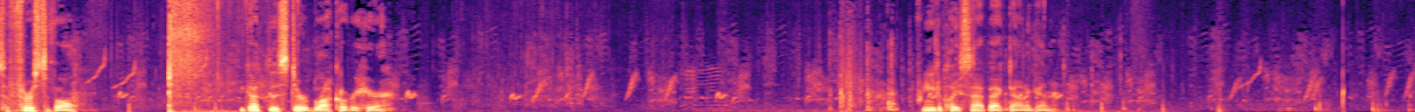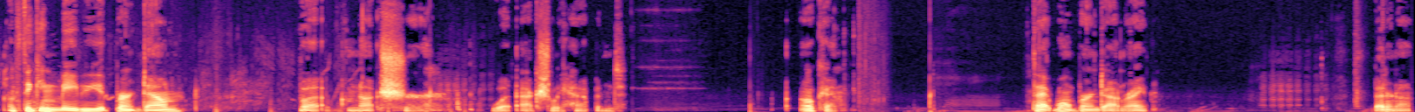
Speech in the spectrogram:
So first of all, we got this dirt block over here. We need to place that back down again. I'm thinking maybe it burnt down, but I'm not sure what actually happened. Okay. That won't burn down, right? Better not.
